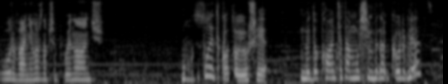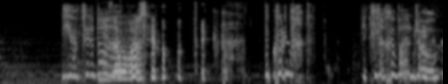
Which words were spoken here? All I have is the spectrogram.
Kurwa, nie można przepłynąć. Płytko to już je. My do końca tam musimy nakurwiać? Ja Nie pierdolę. zauważyłam tego. Kurwa. No chyba joke.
